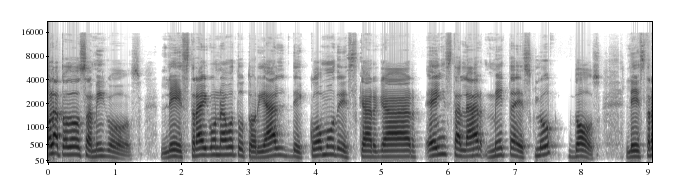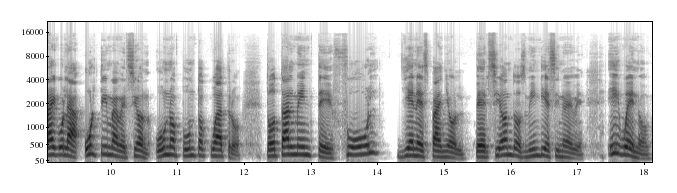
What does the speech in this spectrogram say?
Hola a todos amigos, les traigo un nuevo tutorial de cómo descargar e instalar MetaSclug 2. Les traigo la última versión 1.4, totalmente full y en español, versión 2019. Y bueno,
